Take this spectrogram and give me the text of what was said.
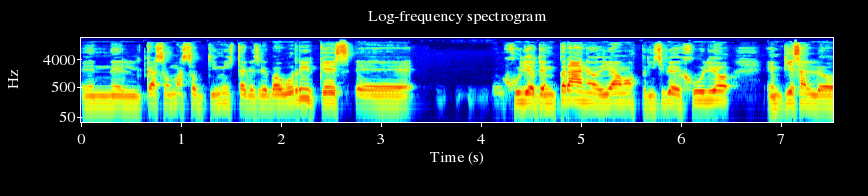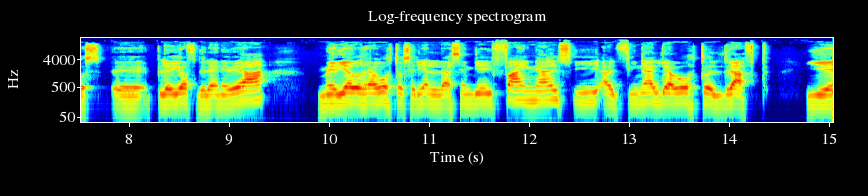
en el caso más optimista que se le puede ocurrir, que es eh, julio temprano, digamos, principio de julio, empiezan los eh, playoffs de la NBA, mediados de agosto serían las NBA Finals y al final de agosto el draft. Y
